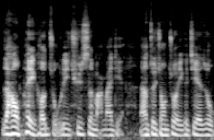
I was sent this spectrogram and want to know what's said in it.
然后配合主力趋势买卖点，然后最终做一个介入。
